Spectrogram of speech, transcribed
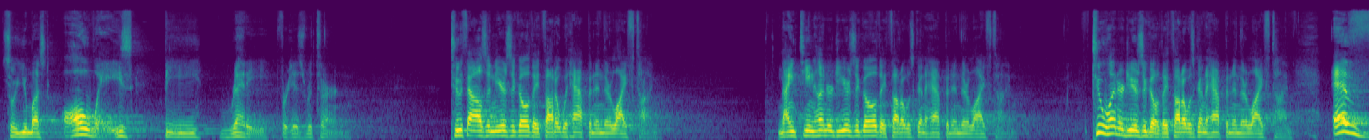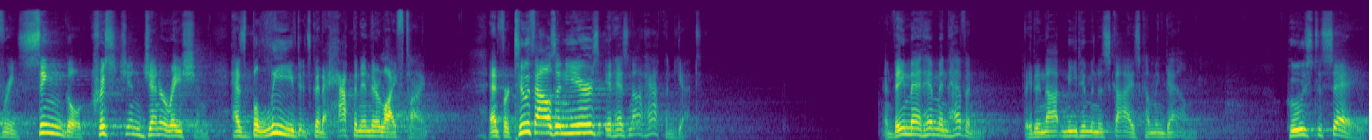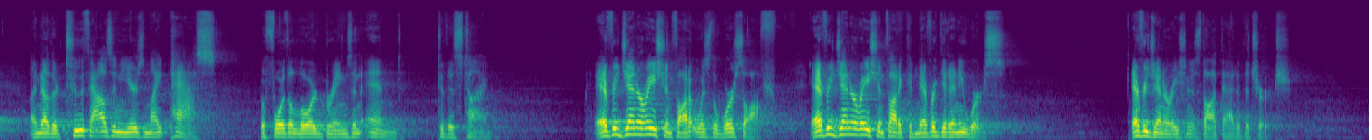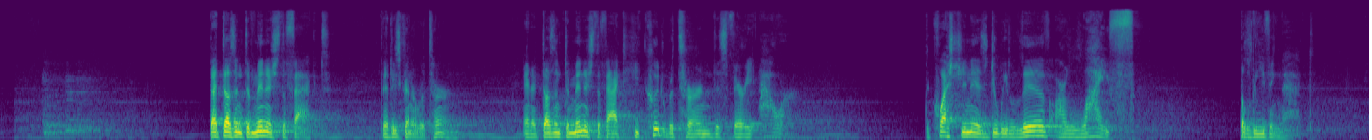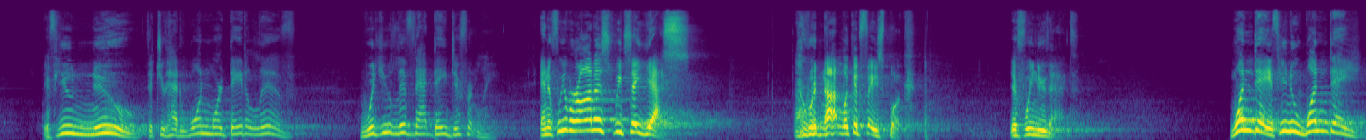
So you must always be ready for his return. 2,000 years ago, they thought it would happen in their lifetime. 1900 years ago, they thought it was going to happen in their lifetime. 200 years ago, they thought it was going to happen in their lifetime. Every single Christian generation has believed it's going to happen in their lifetime. And for 2,000 years, it has not happened yet. And they met him in heaven. They did not meet him in the skies coming down. Who's to say another 2,000 years might pass before the Lord brings an end to this time. Every generation thought it was the worse off. Every generation thought it could never get any worse. Every generation has thought that of the church. That doesn't diminish the fact that he's going to return. And it doesn't diminish the fact he could return this very hour. Question is do we live our life believing that? If you knew that you had one more day to live, would you live that day differently? And if we were honest, we'd say yes. I would not look at Facebook if we knew that. One day, if you knew one day,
